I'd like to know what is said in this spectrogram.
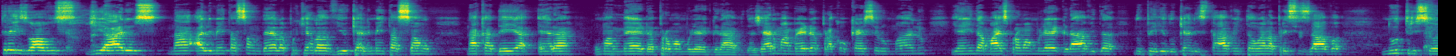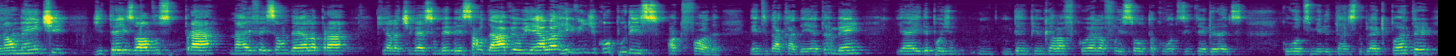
três ovos diários na alimentação dela, porque ela viu que a alimentação na cadeia era uma merda para uma mulher grávida. Já era uma merda para qualquer ser humano e ainda mais para uma mulher grávida no período que ela estava, então ela precisava nutricionalmente de três ovos para na refeição dela para que ela tivesse um bebê saudável e ela reivindicou por isso. Ó que foda. Dentro da cadeia também. E aí depois de um, um tempinho que ela ficou, ela foi solta com outros integrantes com outros militantes do Black Panther.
